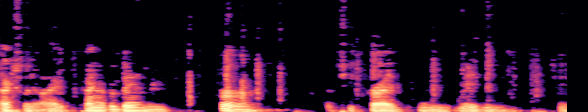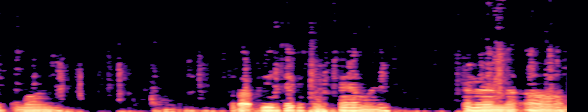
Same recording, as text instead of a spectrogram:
actually I kind of abandoned her, but she cried and made me change my mind about being taken from the family. And then um,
